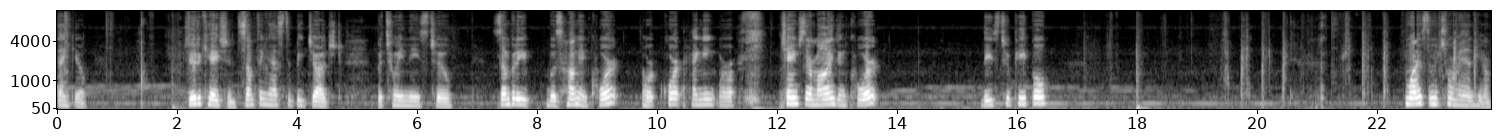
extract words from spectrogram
Thank you. Adjudication. Something has to be judged between these two. Somebody was hung in court or court hanging or changed their mind in court. These two people why is the mature man here?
